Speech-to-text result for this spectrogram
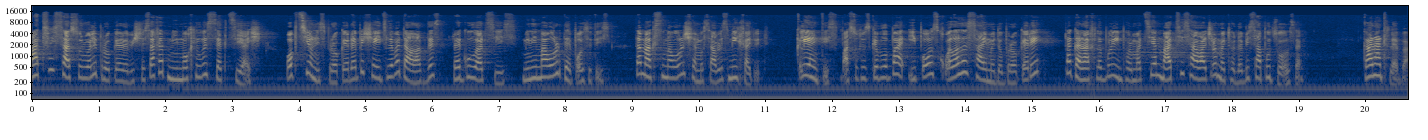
მათთვის სასურველი ბროკერების შესახებ მიმოხილვის სექციაში. ოპციონის ბროკერები შეიძლება დაალაგდეს რეგულაციის, მინიმალური დეპოზიტის და მაქსიმალური შემოსავლის მიხედვით. კლიენტის პასუხისგებლობა იპოვოს ყველაზე საიმედო ბროკერი და განახლებული ინფორმაცია მათი სავაჭრო მეთოდების საფუძველზე. განათლება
